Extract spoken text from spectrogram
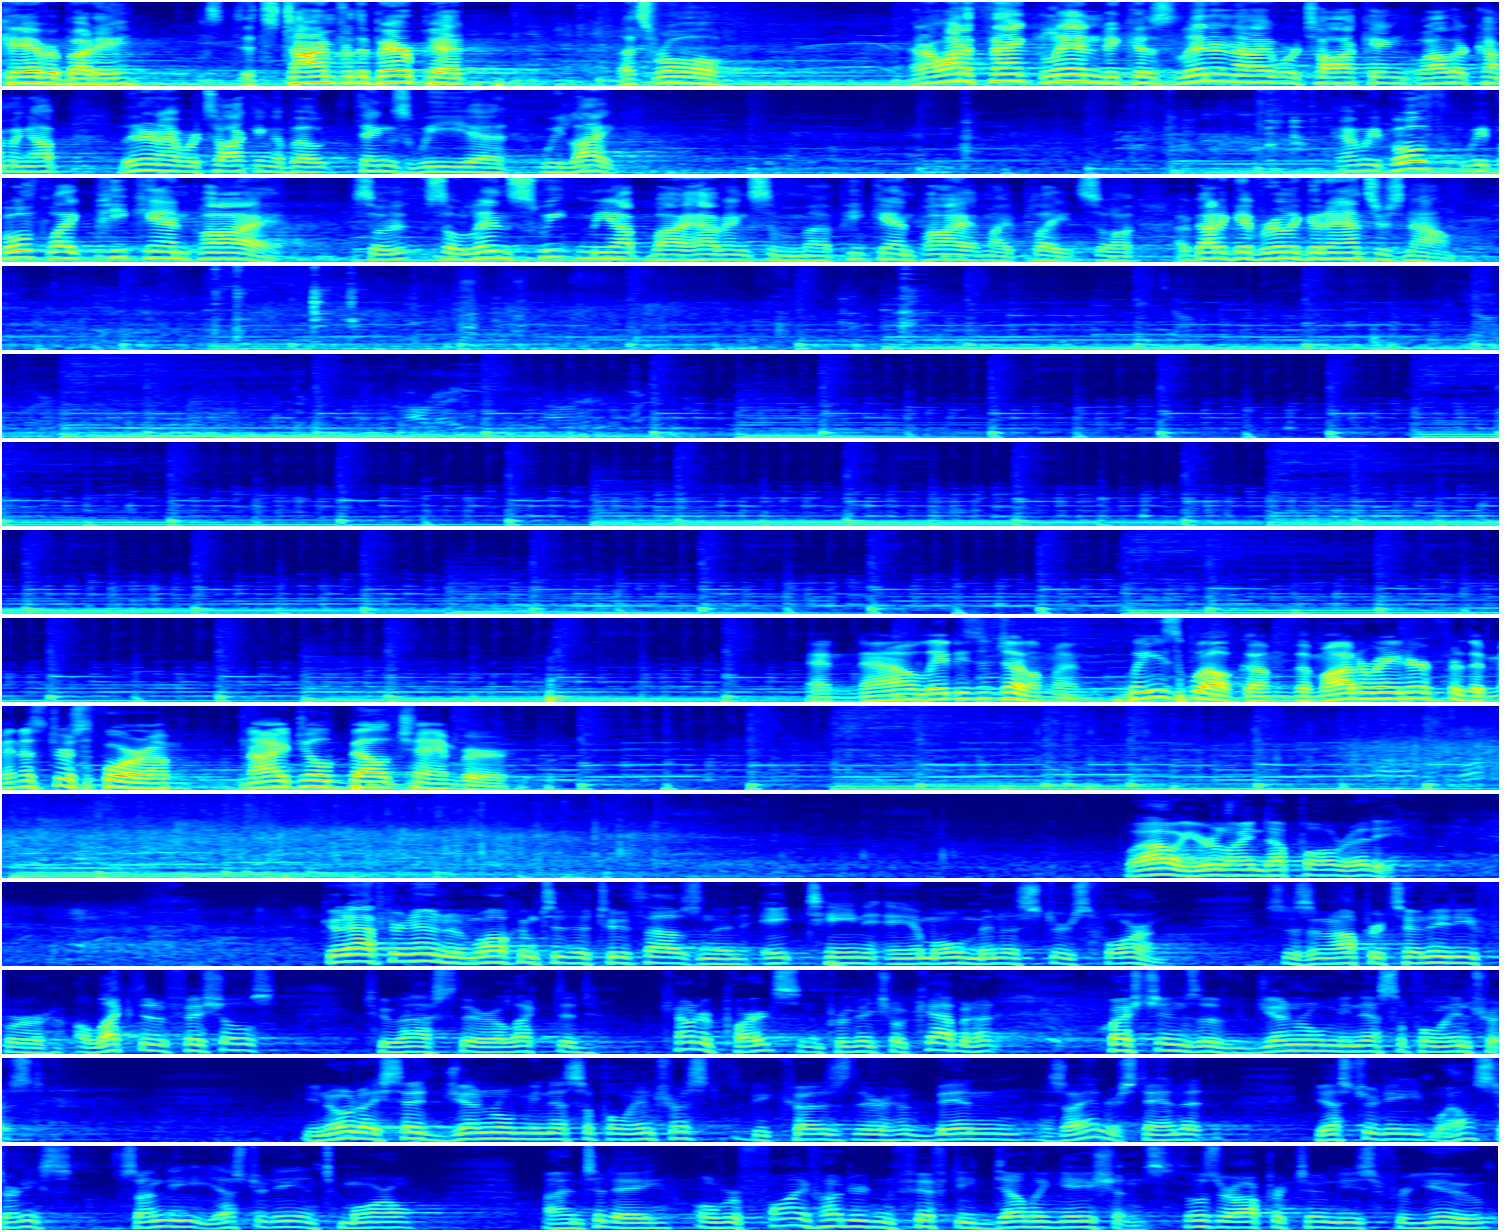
Okay, everybody, it's, it's time for the bear pit. Let's roll. And I want to thank Lynn because Lynn and I were talking while they're coming up. Lynn and I were talking about things we, uh, we like. And we both, we both like pecan pie. So, so Lynn sweetened me up by having some uh, pecan pie at my plate. So I've got to give really good answers now. Ladies and gentlemen, please welcome the moderator for the Ministers' Forum, Nigel Bellchamber. Wow, you're lined up already. Good afternoon and welcome to the 2018 AMO Ministers Forum. This is an opportunity for elected officials to ask their elected counterparts in the provincial cabinet questions of general municipal interest. You note I said general municipal interest because there have been, as I understand it, yesterday, well, starting Sunday, yesterday, and tomorrow, and today, over 550 delegations. Those are opportunities for you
